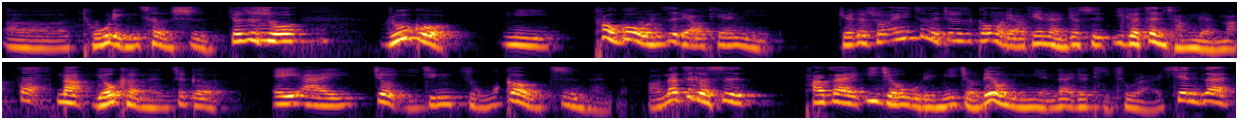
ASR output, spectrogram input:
呃图灵测试，就是说，如果你透过文字聊天，你觉得说，哎，这个就是跟我聊天的人就是一个正常人嘛？对。那有可能这个 AI 就已经足够智能了啊。那这个是他在一九五零、一九六零年代就提出来。现在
